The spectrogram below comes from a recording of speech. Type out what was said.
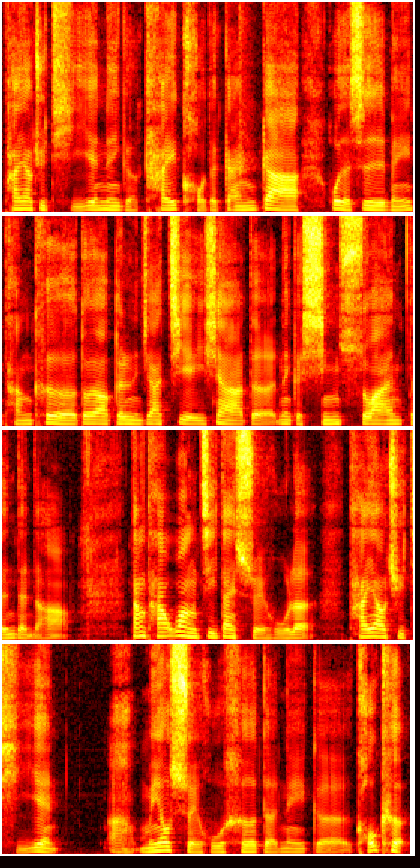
他要去体验那个开口的尴尬，或者是每一堂课都要跟人家借一下的那个心酸等等的哈。当他忘记带水壶了，他要去体验啊没有水壶喝的那个口渴。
